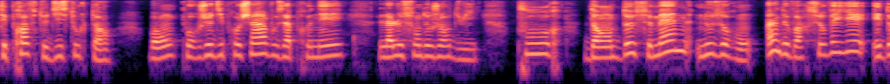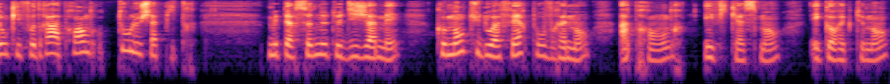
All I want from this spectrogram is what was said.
tes profs te disent tout le temps Bon, pour jeudi prochain, vous apprenez la leçon d'aujourd'hui. Pour dans deux semaines, nous aurons un devoir surveillé et donc il faudra apprendre tout le chapitre. Mais personne ne te dit jamais comment tu dois faire pour vraiment apprendre efficacement et correctement,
